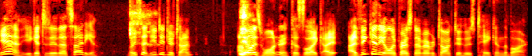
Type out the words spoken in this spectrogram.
Yeah, you get to do that side of you. Like I said, you did your time. I'm Yep. always wondering because, like, I, I think you're the only person I've ever talked to who's taken the bar.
